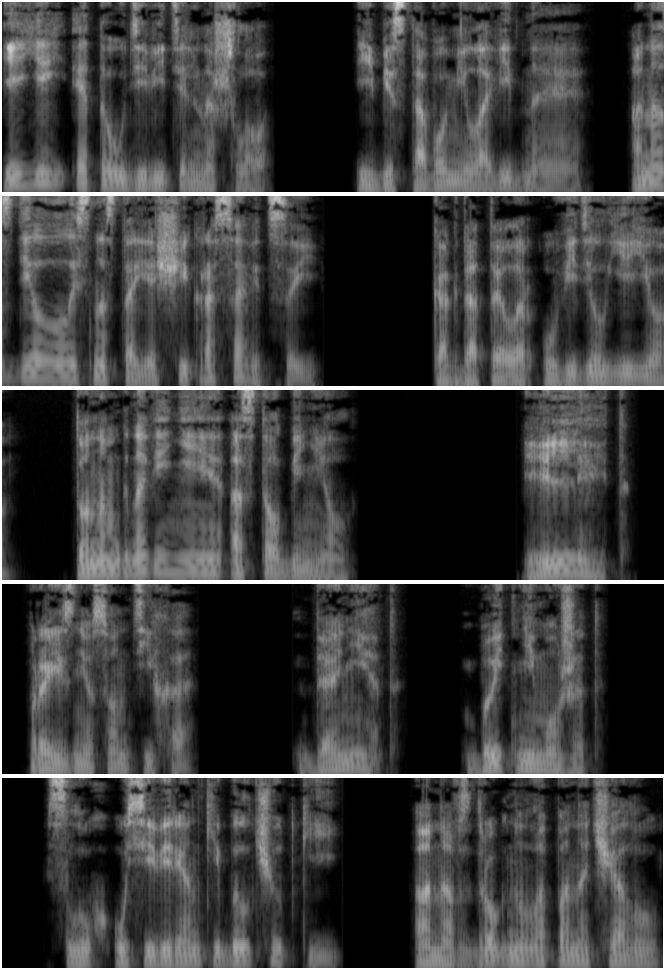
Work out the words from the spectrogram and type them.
и ей это удивительно шло. И без того миловидная, она сделалась настоящей красавицей. Когда Теллор увидел ее, то на мгновение остолбенел. «Иллейт», — произнес он тихо. «Да нет, быть не может». Слух у северянки был чуткий. Она вздрогнула поначалу,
